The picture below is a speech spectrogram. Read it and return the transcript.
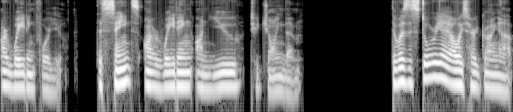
are waiting for you. The saints are waiting on you to join them. There was a story I always heard growing up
